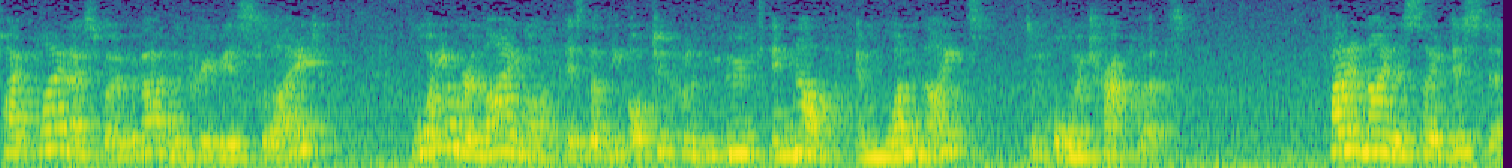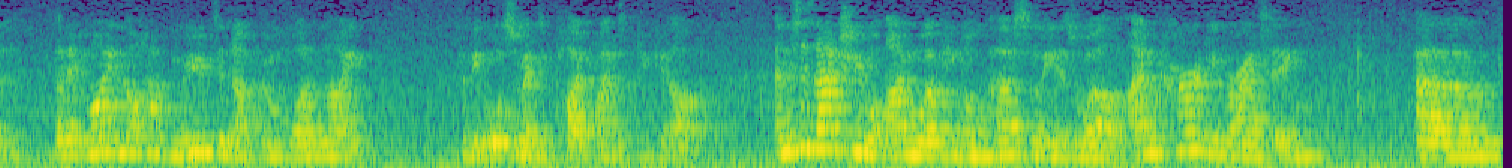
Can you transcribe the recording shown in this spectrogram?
pipeline I spoke about in the previous slide, what you're relying on is that the object will have moved enough in one night to form a tracklet. Planet 9 is so distant that it might not have moved enough in one night for the automated pipeline to pick it up. And this is actually what I'm working on personally as well. I'm currently writing um,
